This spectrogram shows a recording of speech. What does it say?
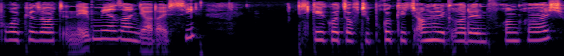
Brücke sollte neben mir sein. Ja, da ist sie. Ich gehe kurz auf die Brücke. Ich angel gerade in Frankreich.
